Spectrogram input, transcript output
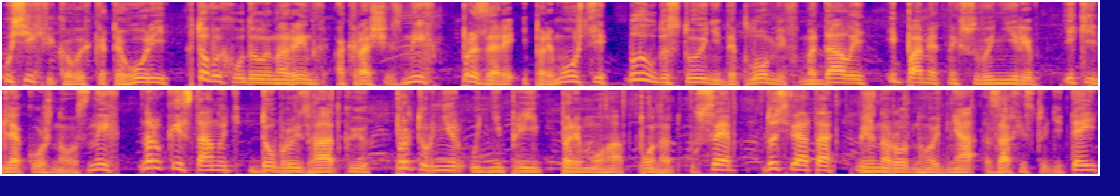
усіх вікових категорій, хто виходили на ринг, а краще з них призери і переможці були удостоєні дипломів, медалей і пам'ятних сувенірів, які для кожного з них на роки стануть доброю згадкою про турнір у Дніпрі. Перемога понад усе до свята Міжнародного дня захисту дітей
